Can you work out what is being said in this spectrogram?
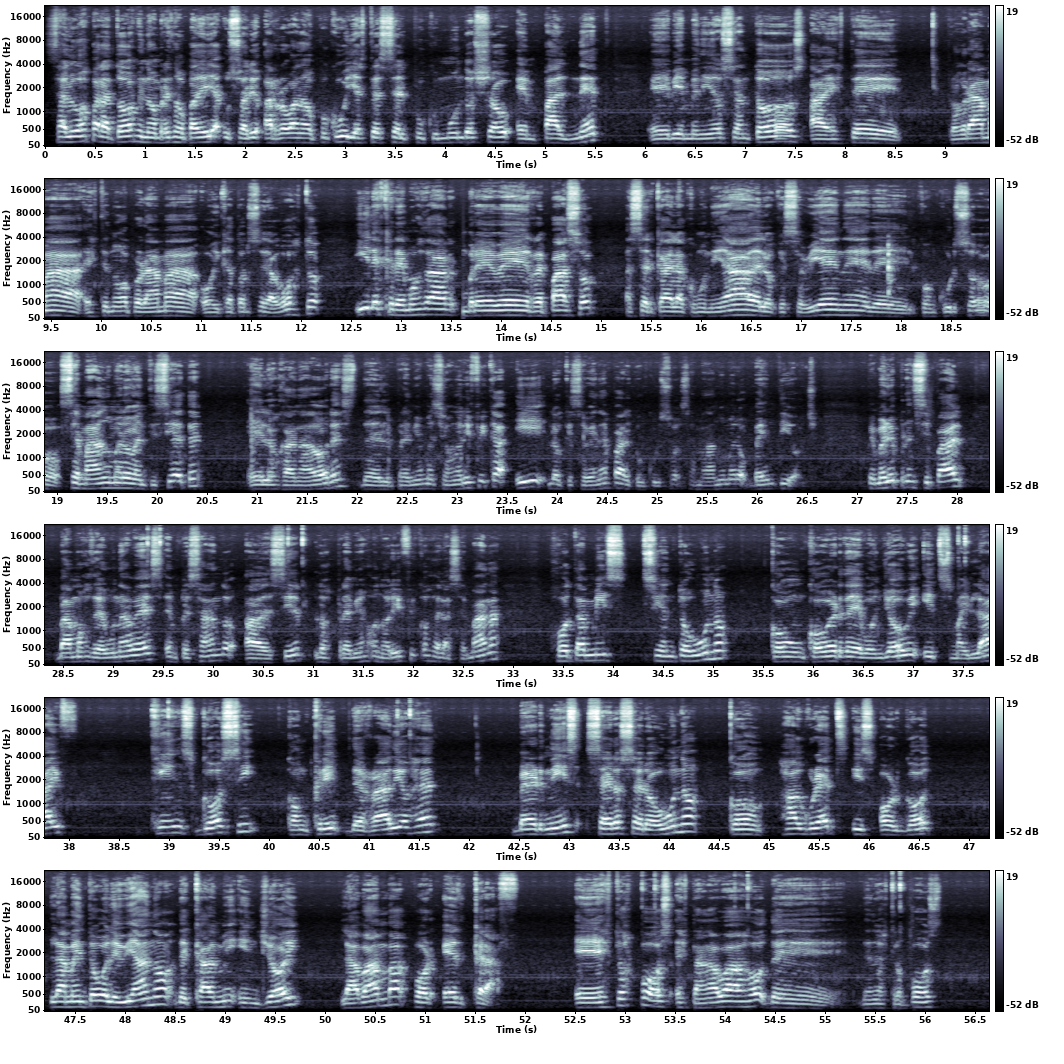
Saludos para todos, mi nombre es Naupadilla, usuario arroba Naupuku y este es el Pucumundo Show en Palnet. Eh, bienvenidos sean todos a este programa, este nuevo programa hoy 14 de agosto y les queremos dar un breve repaso acerca de la comunidad, de lo que se viene, del concurso semana número 27, eh, los ganadores del premio mención honorífica y lo que se viene para el concurso semana número 28. Primero y principal, vamos de una vez empezando a decir los premios honoríficos de la semana. J. Miss 101 con un cover de Bon Jovi, It's My Life. Kings Gossi con Creep de Radiohead. Bernice 001 con How Great Is Our God. Lamento Boliviano de Call Me Enjoy. La Bamba por Ed Craft. Estos posts están abajo de, de nuestro post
